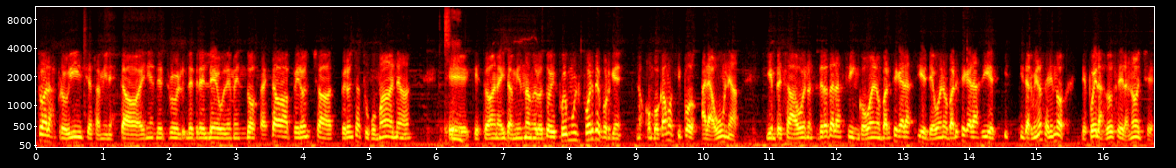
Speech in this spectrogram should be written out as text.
todas las provincias también estaba, venían de, de Trelew, de Mendoza, estaba Peronchas, Peronchas Tucumanas, eh, que estaban ahí también dándolo todo. Y fue muy fuerte porque nos convocamos tipo a la una y empezaba, bueno, se trata a las cinco, bueno, parece que a las siete, bueno, parece que a las diez. Y, terminó saliendo después de las doce de la noche.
